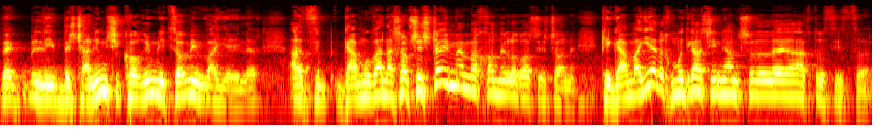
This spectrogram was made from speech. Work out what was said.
ובשנים שקוראים ניצומים וילך, אז גם מובן עכשיו ששתיהם הם מכונים לראש השונה, כי גם הילך מודגש עניין של אחדוס ישראל.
